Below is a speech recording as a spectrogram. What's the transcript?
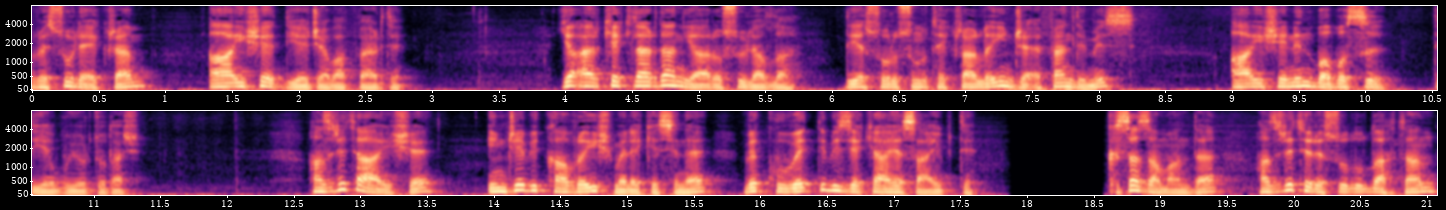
Resul-i Ekrem Ayşe diye cevap verdi. Ya erkeklerden ya Resulallah diye sorusunu tekrarlayınca Efendimiz Ayşe'nin babası diye buyurdular. Hazreti Ayşe ince bir kavrayış melekesine ve kuvvetli bir zekaya sahipti. Kısa zamanda Hazreti Resulullah'tan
